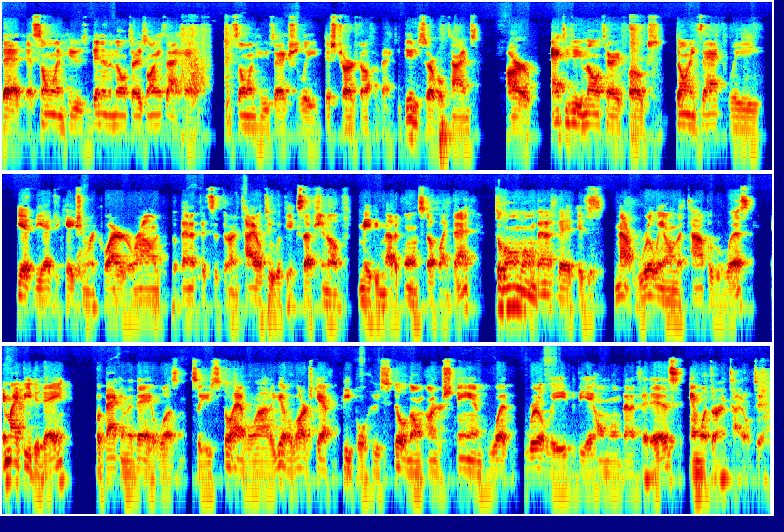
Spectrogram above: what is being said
that as someone who's been in the military as long as I have, and someone who's actually discharged off of active duty several times, our active duty military folks don't exactly get the education required around the benefits that they're entitled to, with the exception of maybe medical and stuff like that. So the home loan benefit is not really on the top of the list. It might be today, but back in the day it wasn't. So you still have a lot of you have a large gap of people who still don't understand what really the VA home loan benefit is and what they're entitled to.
